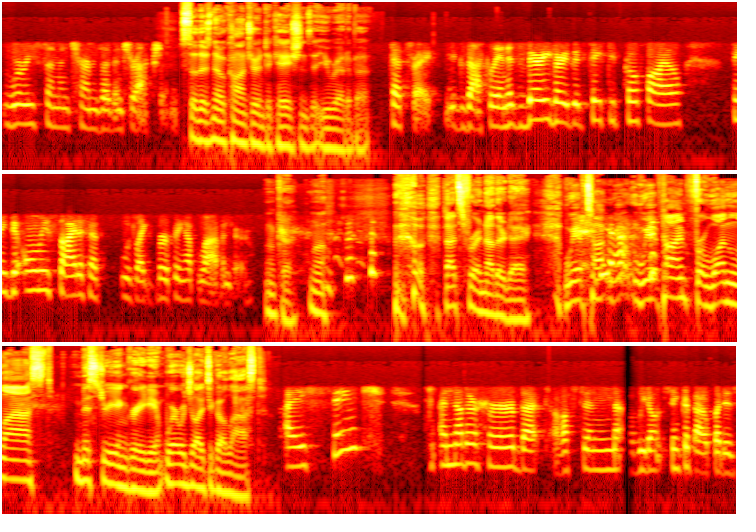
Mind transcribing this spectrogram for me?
worrisome in terms of interactions. So there's no contraindications that you read about? That's right, exactly. And it's very, very good safety profile think the only side effect was like burping up lavender. Okay, well, that's for another day. We have time. Yeah. We have time for one last mystery ingredient. Where would you like to go last? I think another herb that often we don't think about, but is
